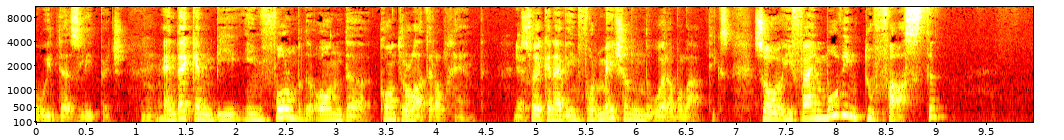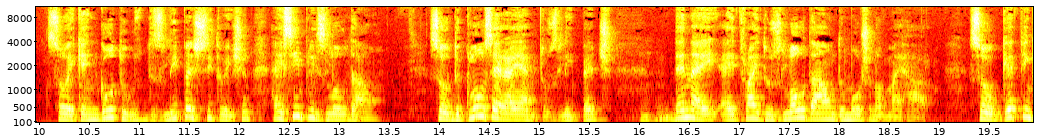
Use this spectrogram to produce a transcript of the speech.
with the slippage, Mhm. and I can be informed on the contralateral hand. Yes. So I can have information on the wearable haptics. So if I'm moving too fast, so I can go to the slippage situation, I simply slow down. So the closer I am to slippage, Mhm. then I, I try to slow down the motion of my arm So getting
